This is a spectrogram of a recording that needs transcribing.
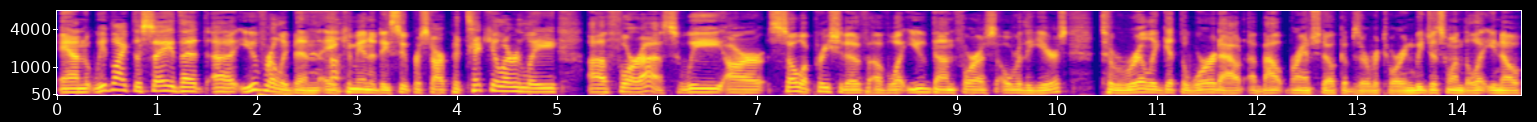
and we'd like to say that uh, you've really been a community superstar, particularly uh, for us. We are so appreciative of what you've done for us over the years to really get the word out about Branched Oak Observatory, and we just wanted to let you know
